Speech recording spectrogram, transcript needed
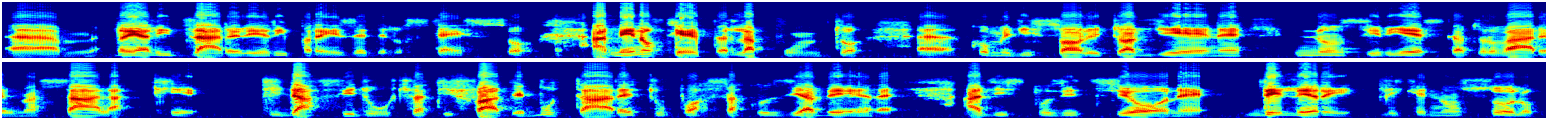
ehm, realizzare le riprese dello stesso, a meno che per l'appunto, eh, come di solito avviene, non si riesca a trovare una sala che ti dà fiducia, ti fa debuttare tu possa così avere a disposizione delle repliche non solo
